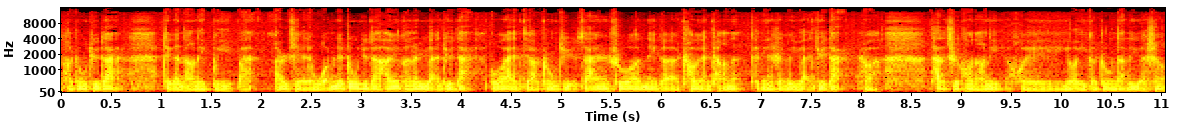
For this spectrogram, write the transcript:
和中距弹，这个能力不一般。而且我们这中距弹很有可能是远距弹，国外叫中距，咱说那个超远程的肯定是个远距弹，是吧？它的制空能力会有一个重大的跃升。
